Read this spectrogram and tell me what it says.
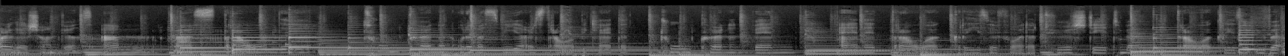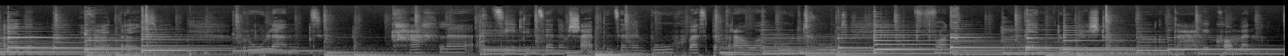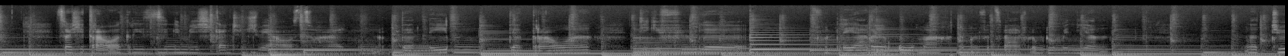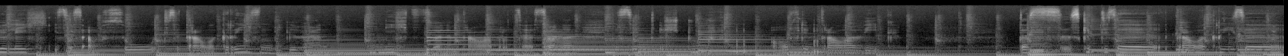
Folge schauen wir uns an, was Trauernde tun können oder was wir als Trauerbegleiter tun können, wenn eine Trauerkrise vor der Tür steht, wenn die Trauerkrise über einen hereinbrechen. Roland Kachler erzählt in seinem, schreibt in seinem Buch, was bei Trauer gut tut, von wenn dunkle Stunden und Tage kommen. Solche Trauerkrisen sind nämlich ganz schön schwer auszuhalten, denn neben der Trauer die Gefühle von Leere, Ohnmacht und Verzweiflung dominieren. Natürlich ist es auch so, diese Trauerkrisen, die gehören nicht zu einem Trauerprozess, sondern das sind Stufen auf dem Trauerweg. Das, es gibt diese Trauerkrise,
